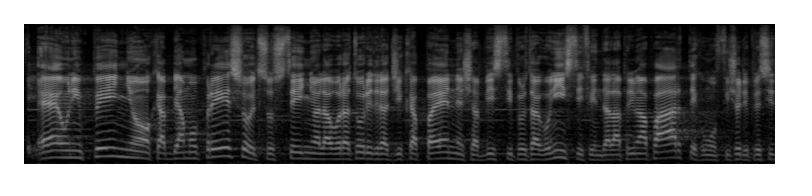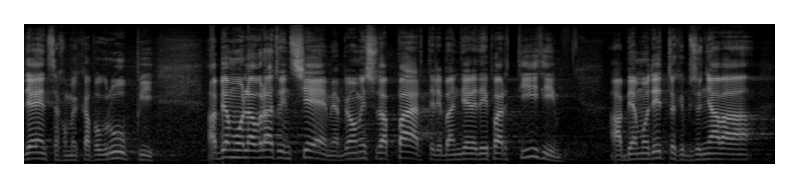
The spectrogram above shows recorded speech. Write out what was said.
È un impegno che abbiamo preso, il sostegno ai lavoratori della GKN ci ha visti protagonisti fin dalla prima parte, come ufficio di presidenza, come capogruppi. Abbiamo lavorato insieme, abbiamo messo da parte le bandiere dei partiti, abbiamo detto che bisognava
